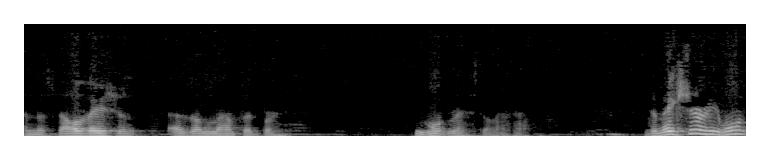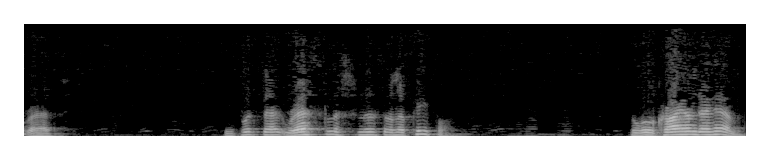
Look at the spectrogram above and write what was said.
and the salvation as a lamp that burns. He won't rest till that happens. To make sure he won't rest, he puts that restlessness on a people who will cry unto him,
